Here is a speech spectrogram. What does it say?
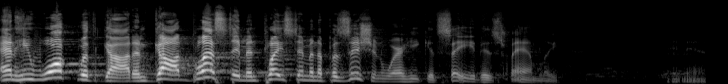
and he walked with God, and God blessed him and placed him in a position where he could save his family. Amen.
